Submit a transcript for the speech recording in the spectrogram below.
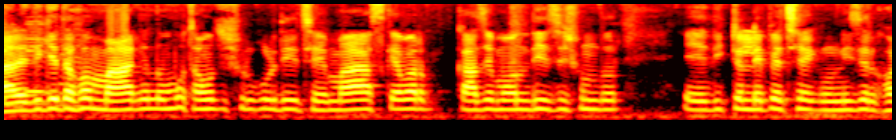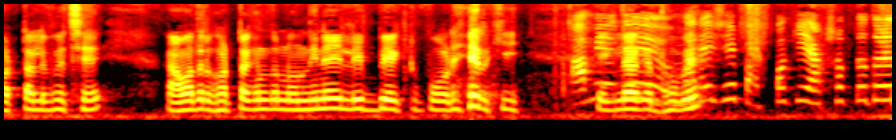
আর এদিকে দেখো মা কিন্তু মোছামুছি শুরু করে দিয়েছে। মা আজকে আবার কাজে মন দিয়েছে সুন্দর। এই দিকটা লেপেছে নিজের ঘরটা লেপেছে। আমাদের ঘরটা কিন্তু নন্দিনেই লিপবে একটু পরে আর কি। আমি এগুলো আগে যে ধোবে। মানে সেই পাপ্পাকে এক সপ্তাহ ধরে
